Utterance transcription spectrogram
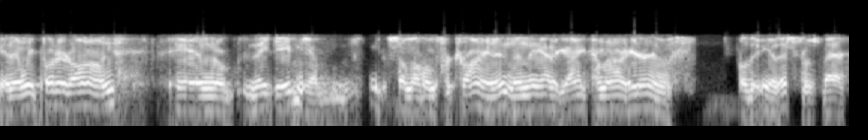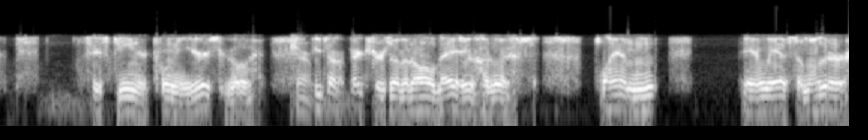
and then we put it on, and they gave me a, some of them for trying it, and then they had a guy come out here and well, you know, this goes back 15 or 20 years ago. Sure. He took pictures of it all day when I was planting, and we had some other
